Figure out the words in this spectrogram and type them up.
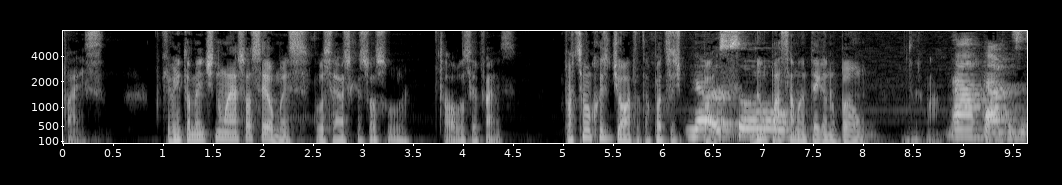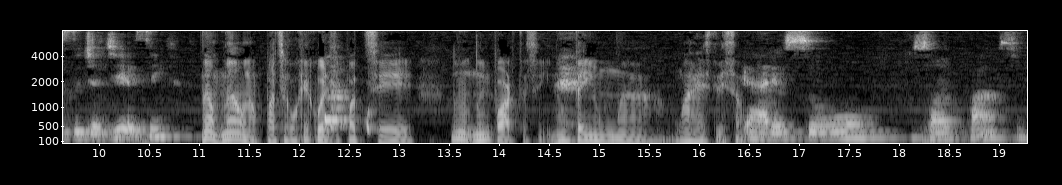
faz. Porque eventualmente não é só seu, mas você acha que é só sua. Só você faz. Pode ser uma coisa idiota, tá? Pode ser tipo, não, eu sou... não passar manteiga no pão. Ah, tá. Coisas do dia a dia, assim? Não, não, não. Pode ser qualquer coisa. Pode ser não, não, importa, assim, não tem uma, uma restrição. Cara, eu sou. Só fácil.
